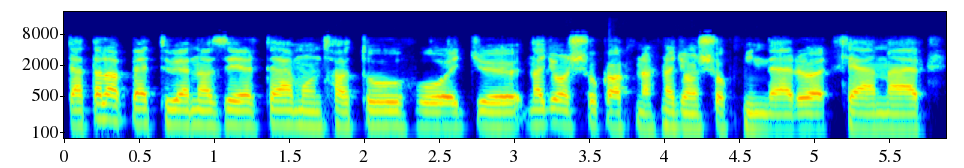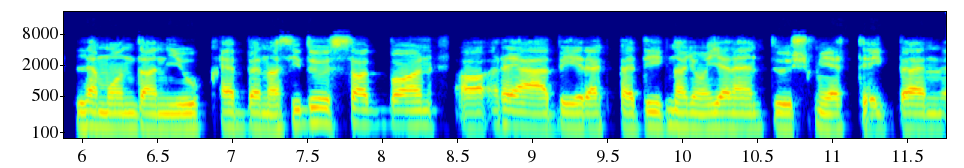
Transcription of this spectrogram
Tehát alapvetően azért elmondható, hogy nagyon sokaknak nagyon sok mindenről kell már lemondaniuk ebben az időszakban, a reálbérek pedig nagyon jelentős mértékben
